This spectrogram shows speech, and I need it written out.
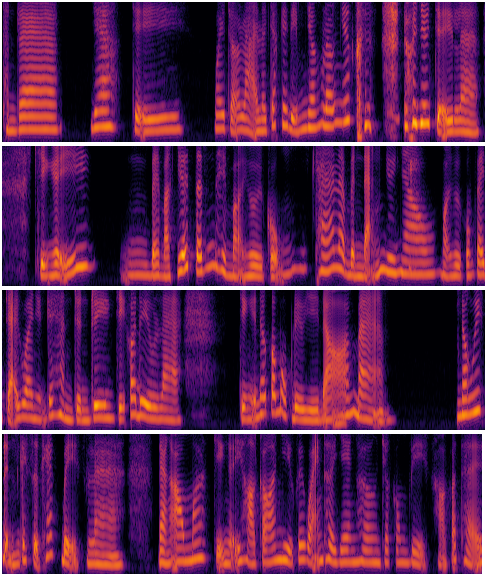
Thành ra, yeah, chị quay trở lại là chắc cái điểm nhấn lớn nhất đối với chị là chị nghĩ về mặt giới tính thì mọi người cũng khá là bình đẳng như nhau, mọi người cũng phải trải qua những cái hành trình riêng. Chỉ có điều là chị nghĩ nó có một điều gì đó mà nó quyết định cái sự khác biệt là đàn ông á, chị nghĩ họ có nhiều cái quãng thời gian hơn cho công việc, họ có thể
